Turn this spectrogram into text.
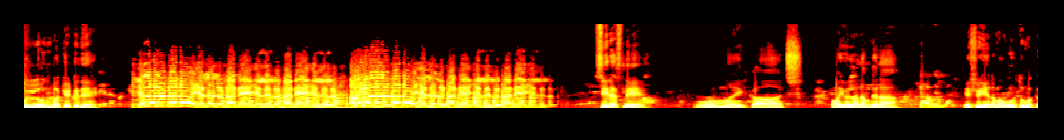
ಅಲ್ಲೊಂದು ಬಕೆಟ್ ಇದೆ. ಎಲ್ಲೆಲ್ಲೂ ನಾನೇ ಎಲ್ಲೆಲ್ಲೂ ನಾನೇ ಎಲ್ಲೆಲ್ಲೂ ನಾನೇ ಎಲ್ಲೆಲ್ಲೂ ಆ ಎಲ್ಲೆಲ್ಲೂ ನಾನೇ ಎಲ್ಲೆಲ್ಲೂ ನಾನೇ ಎಲ್ಲೆಲ್ಲೂ ನಾನೇ ಎಲ್ಲೆಲ್ಲೂ ಸೀರಿಯಸ್ಲಿ ಓ ಮೈ ಗಾಚ್ ಅಮ್ಮ ಇವೆಲ್ಲ ನಮ್ದೇನಾ? ಎಷ್ಟು ಏನಮ್ಮ ಊರು ತುಂಬಕ್ಕೆ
